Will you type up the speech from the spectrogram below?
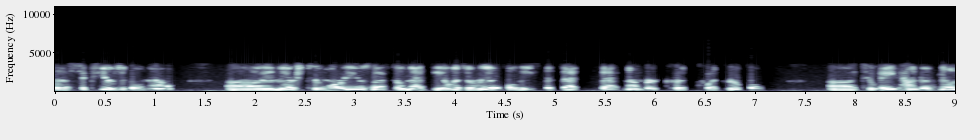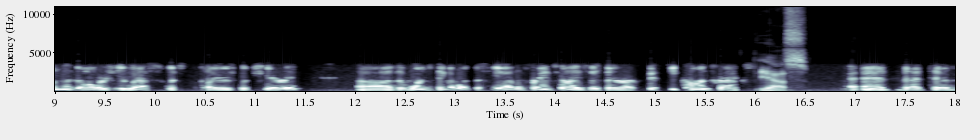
uh, six years ago now. Uh, and there's two more years left on that deal. There's a real belief that that, that number could quadruple uh, to $800 million U.S., which the players would share in. Uh, the one thing about the Seattle franchise is there are 50 contracts Yes. and that uh,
